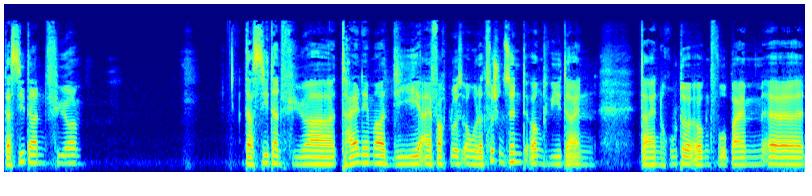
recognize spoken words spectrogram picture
das sie dann für das sie dann für Teilnehmer, die einfach bloß irgendwo dazwischen sind, irgendwie dein dein Router irgendwo beim äh,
